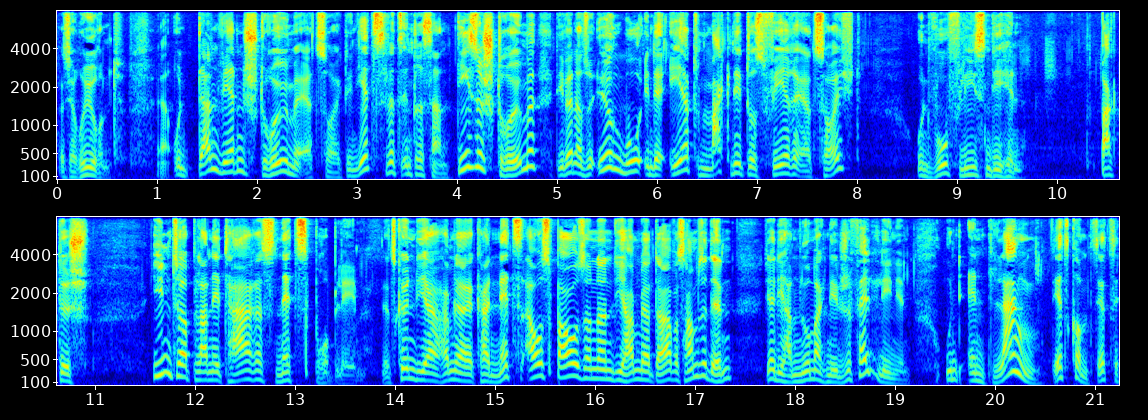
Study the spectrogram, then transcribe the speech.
das ist ja rührend. Ja, und dann werden Ströme erzeugt. Und jetzt wird es interessant. Diese Ströme, die werden also irgendwo in der Erdmagnetosphäre erzeugt. Und wo fließen die hin? Praktisch interplanetares Netzproblem. Jetzt können die ja, haben ja keinen Netzausbau, sondern die haben ja da, was haben sie denn? Ja, die haben nur magnetische Feldlinien. Und entlang, jetzt kommt's, jetzt,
